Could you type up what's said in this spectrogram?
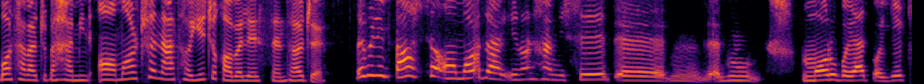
با توجه به همین آمار چه نتایج قابل استنتاجه؟ ببینید بحث آمار در ایران همیشه ما رو باید با یک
